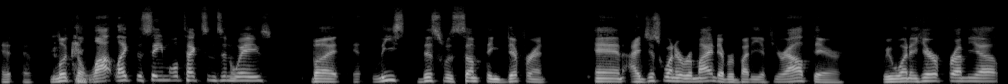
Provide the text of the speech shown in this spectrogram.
It, it, mm-hmm. looked a lot like the same old Texans in ways, but at least this was something different. And I just want to remind everybody if you're out there, we want to hear from you.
